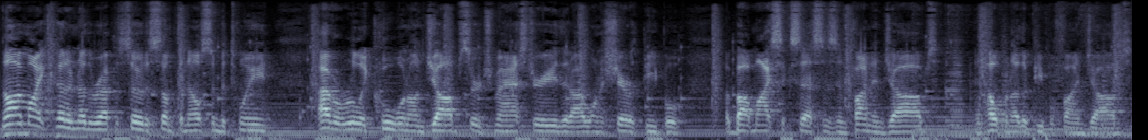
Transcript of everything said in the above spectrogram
No, I might cut another episode of something else in between. I have a really cool one on job search mastery that I want to share with people about my successes in finding jobs and helping other people find jobs.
